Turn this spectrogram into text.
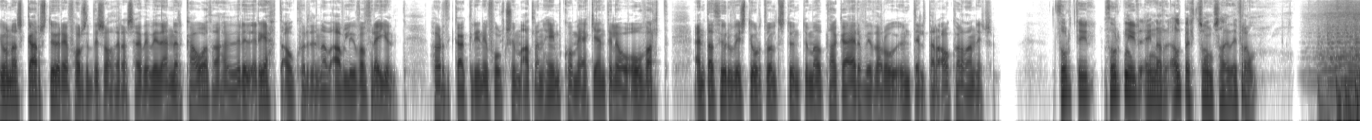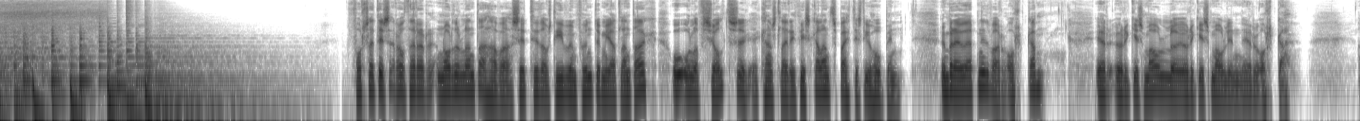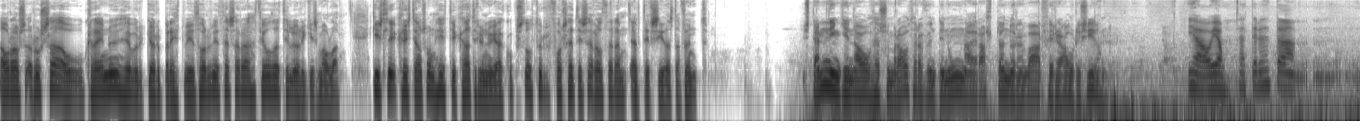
Jónas Garstöre fórsetis á þeirra sagði við NRK að það hafi verið rétt ákvörðun að aflífa freyjum. Hörðgagrinni fólksum allan heim komi ekki endilega og óvart en það þurfi stjórnvöld stundum að taka erfiðar og umdeldar ákvarðanir. Þórnir, Þórnir Einar Albertsson sagði frá. Forsætisráþarar Norðurlanda hafa sittið á stífum fundum í allan dag og Ólaf Sjólds, kanslæri Þískaland, spættist í hópin. Umræðu efnið var orka, er öryggismál, öryggismálin eru orka. Árás rúsa á Ukrænu hefur gjör breytt við þorfið þessara þjóða til öryggismála. Gísli Kristjánsson hitti Katrínu Jakobsdóttur fórsættisar á þeirra eftir síðasta fund. Stemningin á þessum ráþarafundi núna er allt önnur en var fyrir ári síðan. Já, já, þetta er þetta,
